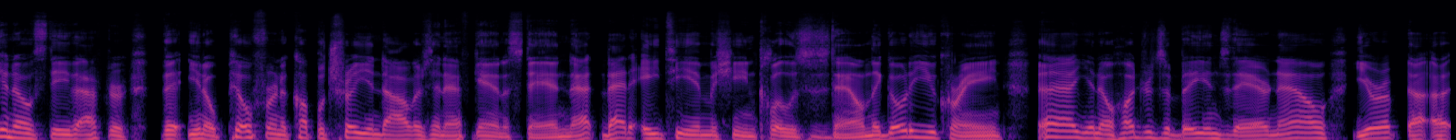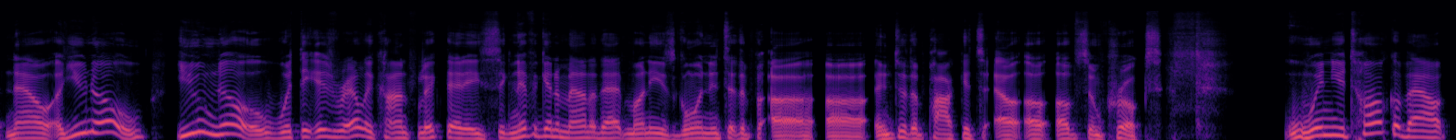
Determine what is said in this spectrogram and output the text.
you know, Steve, after the, you know, pilfering a couple trillion dollars in Afghanistan, that that ATM machine closes down. They go to Ukraine, uh, you know, hundreds of billions there. Now Europe, uh, uh, now uh, you know, you know, with the Israeli conflict, that a significant amount of that money is going into the uh, uh, into the pockets of some crooks. When you talk about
